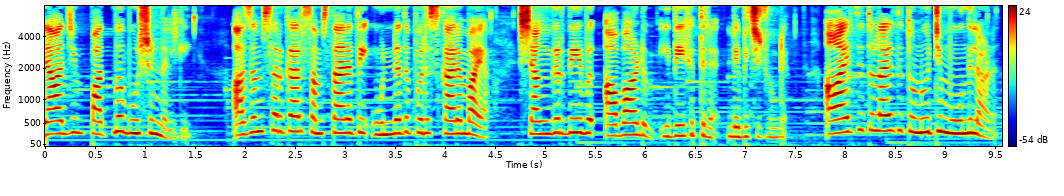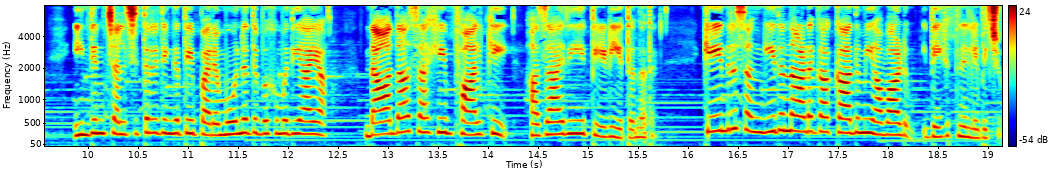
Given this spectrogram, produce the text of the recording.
രാജ്യം പത്മഭൂഷൺ നൽകി. അസം സർക്കാർ സംസ്ഥാനത്തെ ഉന്നത പുരസ്കാരമായ ശങ്കർദേവ് അവാർഡും ഇദ്ദേഹത്തിന് ലഭിച്ചിട്ടുണ്ട്. ആയിരത്തി തൊള്ളായിരത്തി തൊണ്ണൂറ്റി മൂന്നിലാണ് ഇന്ത്യൻ ചലച്ചിത്ര രംഗത്തെ പരമോന്നത ബഹുമതിയായ ദാദാ സാഹിബ് ഫാൽക്കെ ഹസാരിയെ തേടിയെത്തുന്നത്. കേന്ദ്ര സംഗീത നാടക അക്കാദമി അവാർഡും ഇദ്ദേഹത്തിന് ലഭിച്ചു.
